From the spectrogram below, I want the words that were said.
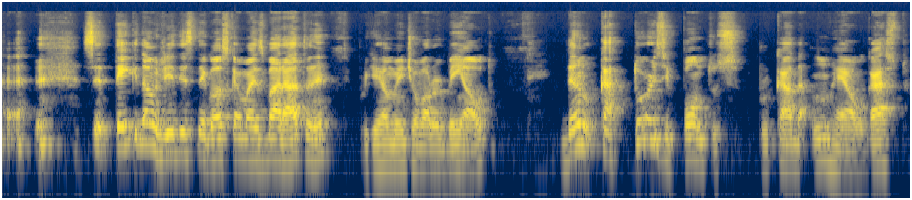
Você tem que dar um jeito desse negócio que é mais barato, né? Porque realmente é um valor bem alto. Dando 14 pontos por cada um real gasto,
